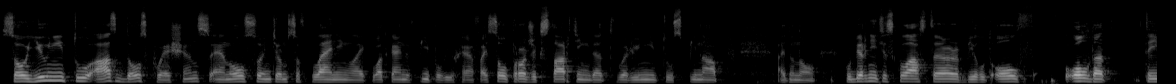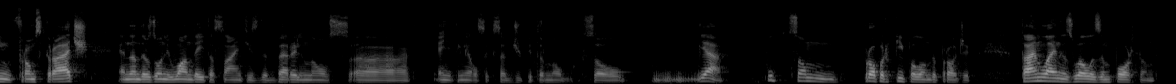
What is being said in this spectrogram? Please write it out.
So you need to ask those questions and also in terms of planning, like what kind of people you have. I saw projects starting that where you need to spin up, I don't know, Kubernetes cluster, build all, all that thing from scratch, and then there's only one data scientist that barely knows uh, anything else except Jupyter Notebook. So yeah, put some proper people on the project. Timeline as well is important.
